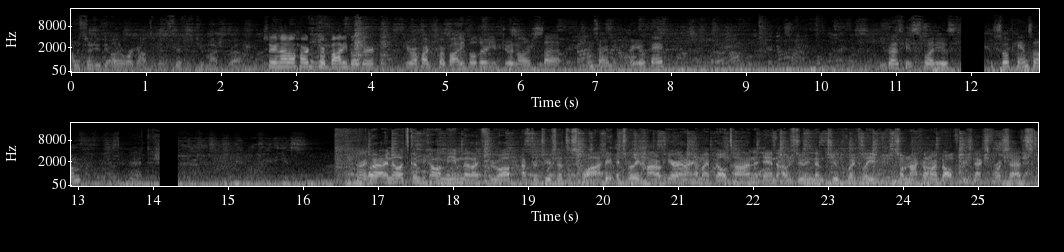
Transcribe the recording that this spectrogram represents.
I'm just gonna do the other workouts because this is too much, bro. so you're not a hardcore bodybuilder. If you're a hardcore bodybuilder, you'd do another set. I'm sorry, baby. Are you okay? You guys, he's sweaty as. You still handsome. Eh, Alright, I know it's gonna become a meme that I threw up after two sets of squat. It's really hot out here and I have my belt on and I was doing them too quickly, so I'm not going on my belt for these next four sets.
